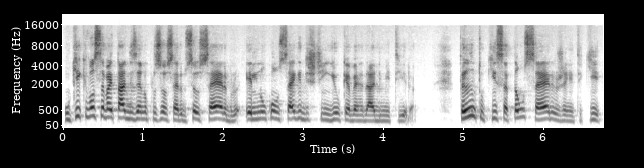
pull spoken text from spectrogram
o que, que você vai estar tá dizendo para o seu cérebro? Seu cérebro, ele não consegue distinguir o que é verdade e mentira. Tanto que isso é tão sério, gente, que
